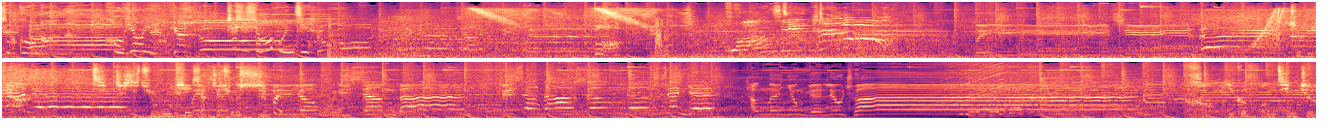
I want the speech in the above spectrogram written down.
这光芒。好耀眼！这是什么魂技？不好！黄金之路！这力量简直是君临天下之权的十倍！好一个黄金之路！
